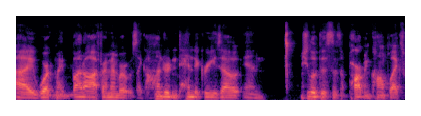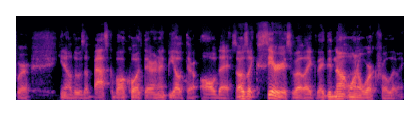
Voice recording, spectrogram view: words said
I worked my butt off. I remember it was like 110 degrees out, and she lived in this, apartment complex where, you know, there was a basketball court there and I'd be out there all day. So I was like serious about like, I did not want to work for a living.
